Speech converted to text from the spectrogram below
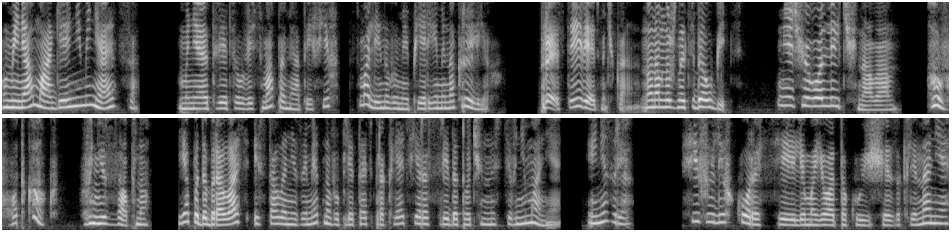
У меня магия не меняется. Мне ответил весьма помятый фиф с малиновыми перьями на крыльях. «Прости, ведьмочка, но нам нужно тебя убить». «Ничего личного». «Вот как?» Внезапно. Я подобралась и стала незаметно выплетать проклятие рассредоточенности внимания. И не зря. Фифы легко рассеяли мое атакующее заклинание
